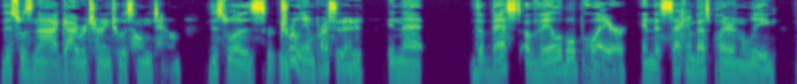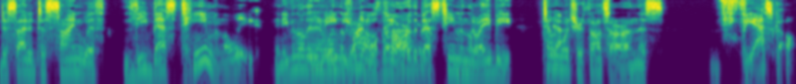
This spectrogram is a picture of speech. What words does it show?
This was not a guy returning to his hometown. This was Mm-mm. truly unprecedented in that the best available player and the second best player in the league decided to sign with the best team in the league. And even though they didn't win the finals, they are the best team in the AB. Tell Yeah. me what your thoughts are on this fiasco.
